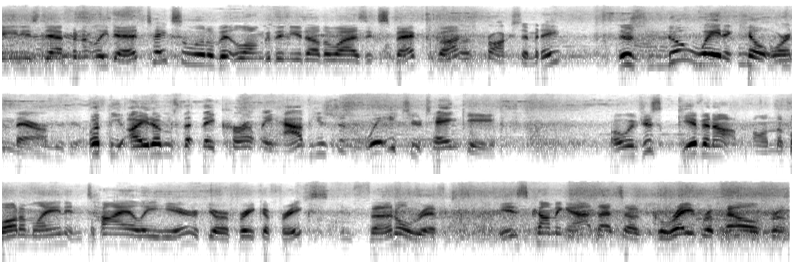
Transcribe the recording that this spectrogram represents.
Kiin is definitely dead. Takes a little bit longer than you'd otherwise expect, but Close proximity. There's no way to kill Ornn there. With the items that they currently have, he's just way too tanky. Well, we've just given up on the bottom lane entirely here. If you're a freak of freaks, Infernal Rift is coming out. That's a great repel from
